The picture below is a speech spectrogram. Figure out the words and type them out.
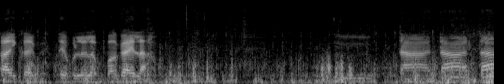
काय काय भेटते आपल्याला बघायला हम्म, टा टा टा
